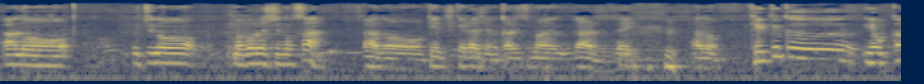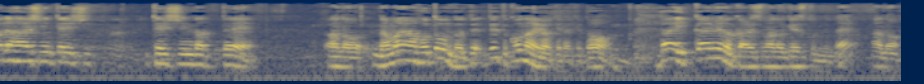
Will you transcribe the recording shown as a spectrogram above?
あのうちの幻のさあの建築系ラジオのカリスマガールズで あの結局4日で配信停止停止になってあの名前はほとんどで出てこないわけだけど第1回目のカリスマのゲストにねあの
